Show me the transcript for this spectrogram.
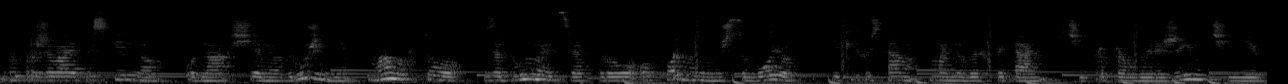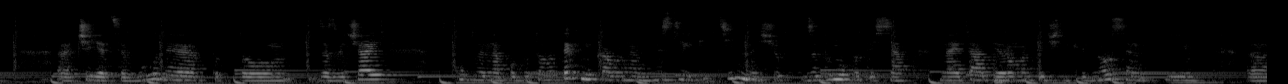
ви проживаєте спільно, однак ще не одружені, мало хто задумується про оформлення між собою якихось там майнових питань, чи про правовий режим, чи е, чиє це буде. Тобто зазвичай куплена побутова техніка, вона настільки цінна, щоб задумуватися на етапі романтичних відносин і е,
